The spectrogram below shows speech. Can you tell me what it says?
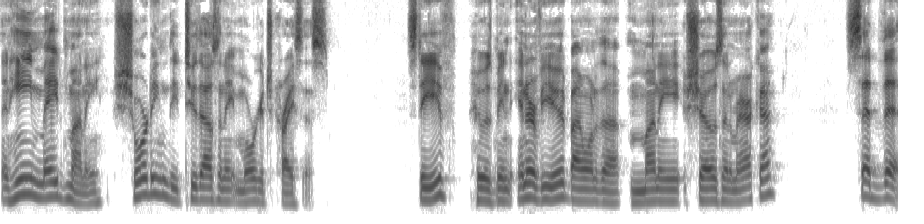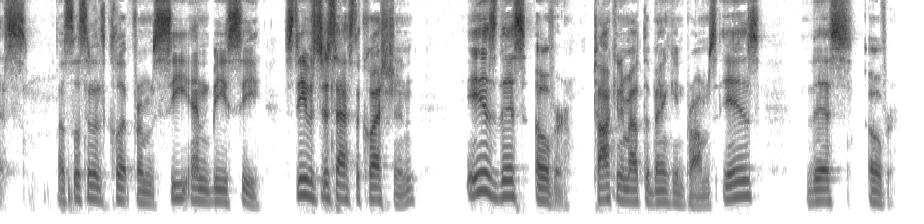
And he made money shorting the 2008 mortgage crisis. Steve, who has been interviewed by one of the money shows in America, said this. Let's listen to this clip from CNBC. Steve has just asked the question Is this over? Talking about the banking problems. Is this over?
